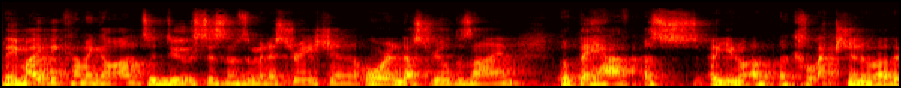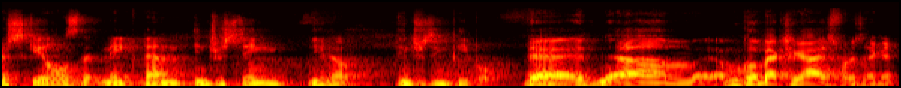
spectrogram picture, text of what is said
they might be coming on to do systems administration or industrial design, but they have a, a you know a, a, collection of other skills that make them interesting, you know, interesting people. Yeah, um, I'm gonna go back to your eyes for a second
